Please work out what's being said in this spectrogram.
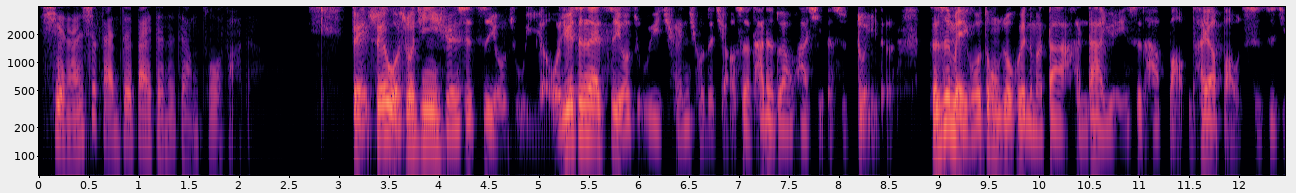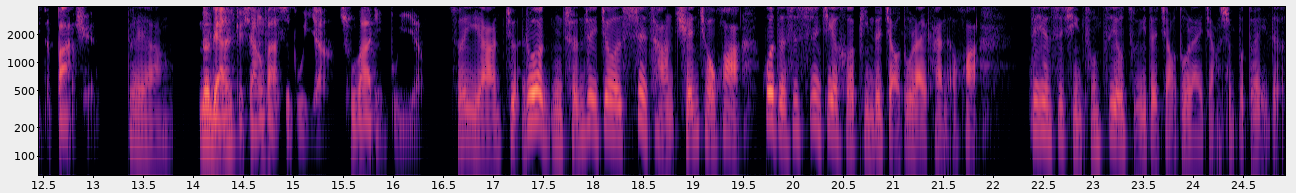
显然是反对拜登的这样做法的。对，所以我说经济学人是自由主义哦。我觉得站在自由主义全球的角色，他那段话写的是对的。可是美国动作会那么大，很大原因是他保他要保持自己的霸权。对啊，那两个想法是不一样，出发点不一样。所以啊，就如果你纯粹就市场全球化或者是世界和平的角度来看的话，这件事情从自由主义的角度来讲是不对的。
